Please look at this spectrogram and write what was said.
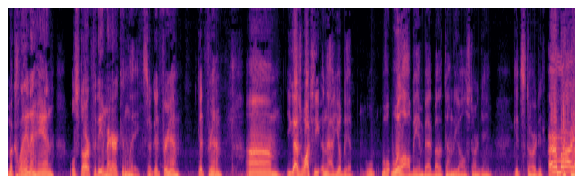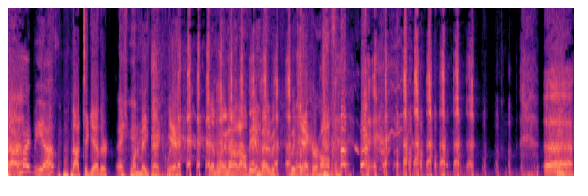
McClanahan will start for the American League. So good for him. Good for him. Um, you guys watch the? No, you'll be. We'll, we'll, we'll all be in bed by the time the All Star game gets started. I might, I might be up. Not together. I just want to make that clear. Definitely not. I'll be in bed with, with Deckerhoff. Uh,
